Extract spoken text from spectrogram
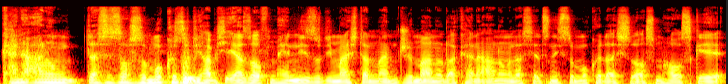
Keine Ahnung, das ist auch so Mucke, so die habe ich eher so auf dem Handy, so die mache ich dann meinem Gym an oder keine Ahnung. Das ist jetzt nicht so Mucke, dass ich so aus dem Haus gehe,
